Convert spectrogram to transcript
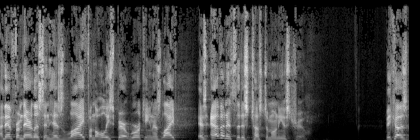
And then from there, listen, his life and the Holy Spirit working in his life is evidence that his testimony is true. Because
